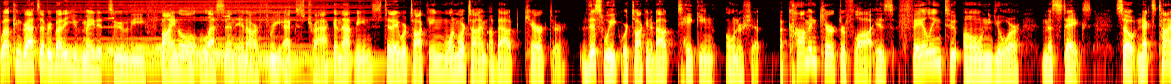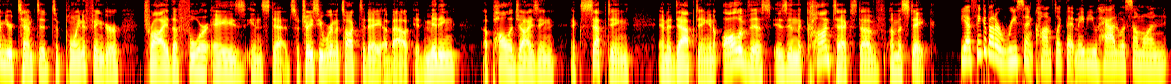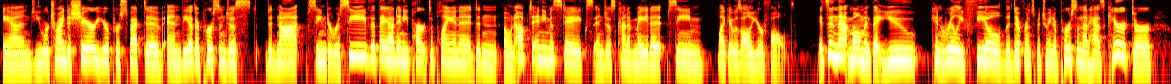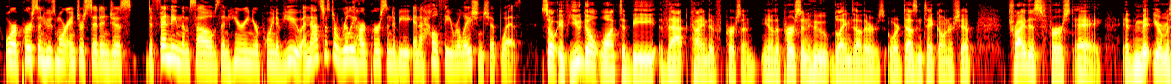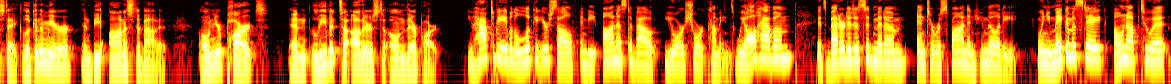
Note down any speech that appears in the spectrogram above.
Well, congrats, everybody. You've made it to the final lesson in our 3X track, and that means today we're talking one more time about character. This week, we're talking about taking ownership. A common character flaw is failing to own your mistakes. So, next time you're tempted to point a finger, try the four A's instead. So, Tracy, we're going to talk today about admitting, apologizing, accepting, and adapting. And all of this is in the context of a mistake. Yeah, think about a recent conflict that maybe you had with someone and you were trying to share your perspective, and the other person just did not seem to receive that they had any part to play in it, didn't own up to any mistakes, and just kind of made it seem like it was all your fault. It's in that moment that you can really feel the difference between a person that has character or a person who's more interested in just defending themselves than hearing your point of view. And that's just a really hard person to be in a healthy relationship with. So if you don't want to be that kind of person, you know, the person who blames others or doesn't take ownership, try this first A. Admit your mistake. Look in the mirror and be honest about it. Own your part and leave it to others to own their part. You have to be able to look at yourself and be honest about your shortcomings. We all have them. It's better to just admit them and to respond in humility. When you make a mistake, own up to it.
